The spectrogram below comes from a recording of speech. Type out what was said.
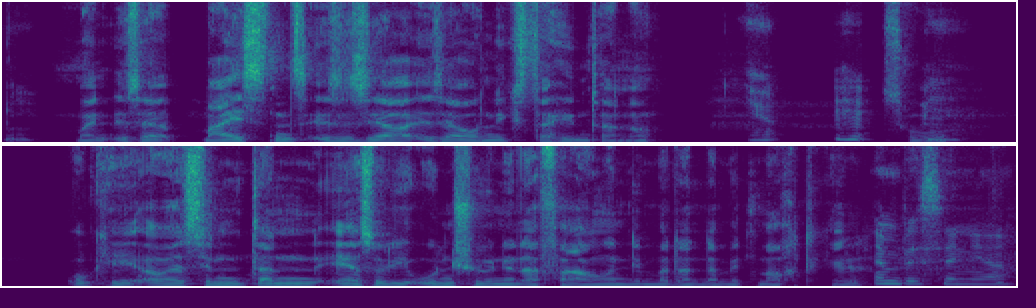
Ich meine, ist ja, meistens ist es ja, ist ja auch nichts dahinter, ne? Ja. So. Okay, aber es sind dann eher so die unschönen Erfahrungen, die man dann damit macht, gell? Ein bisschen, ja.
